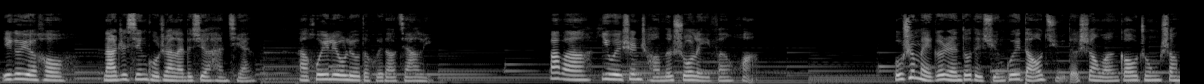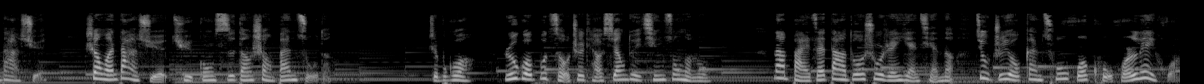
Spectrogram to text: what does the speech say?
一个月后，拿着辛苦赚来的血汗钱，他灰溜溜的回到家里。爸爸意味深长的说了一番话。不是每个人都得循规蹈矩的上完高中上大学，上完大学去公司当上班族的。只不过，如果不走这条相对轻松的路，那摆在大多数人眼前的就只有干粗活、苦活、累活。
